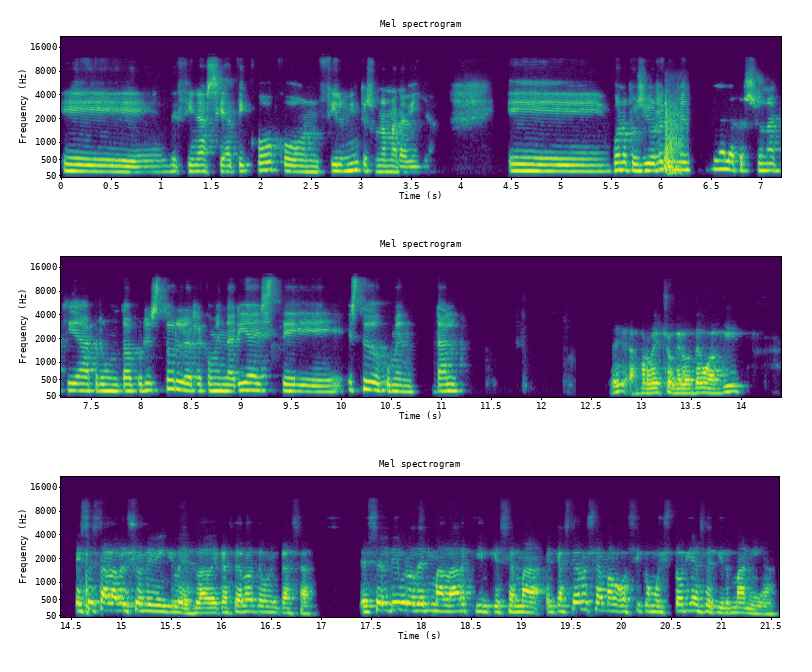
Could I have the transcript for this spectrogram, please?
eh, de cine asiático con filming, que es una maravilla. Eh, bueno, pues yo recomendaría a la persona que ha preguntado por esto, le recomendaría este, este documental. Aprovecho que lo tengo aquí. Esta está la versión en inglés, la de castellano la tengo en casa. Es el libro de Malarkin que se llama, en castellano se llama algo así como Historias de Birmania.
